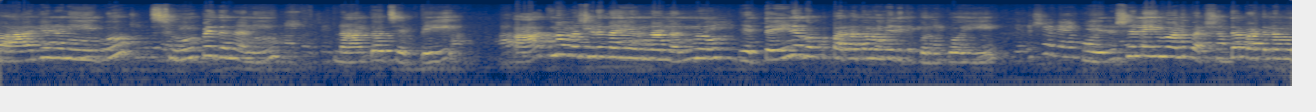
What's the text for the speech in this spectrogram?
భార్యను నీకు చూపెదనని నాతో చెప్పి ఆత్మవశుడనై ఉన్న నన్ను ఎత్తైన గొప్ప పర్వతం మీదకి కొనిపోయి ఎరుషలేము. అని పరిశుద్ధ పట్టణము.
